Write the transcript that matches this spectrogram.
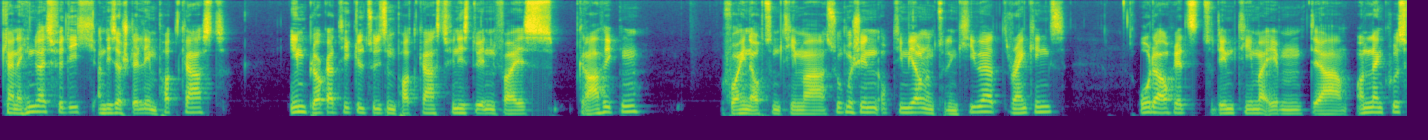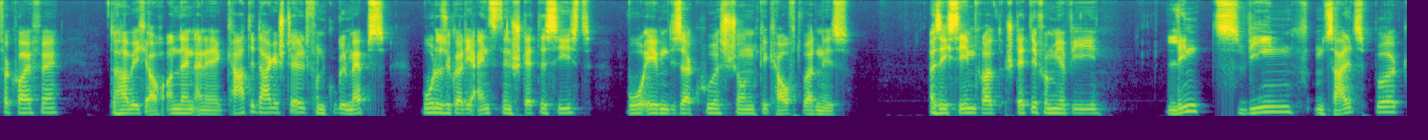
Kleiner Hinweis für dich an dieser Stelle im Podcast. Im Blogartikel zu diesem Podcast findest du jedenfalls Grafiken, vorhin auch zum Thema Suchmaschinenoptimierung und zu den Keyword-Rankings oder auch jetzt zu dem Thema eben der Online-Kursverkäufe. Da habe ich auch online eine Karte dargestellt von Google Maps, wo du sogar die einzelnen Städte siehst, wo eben dieser Kurs schon gekauft worden ist. Also ich sehe gerade Städte von mir wie Linz, Wien und Salzburg.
